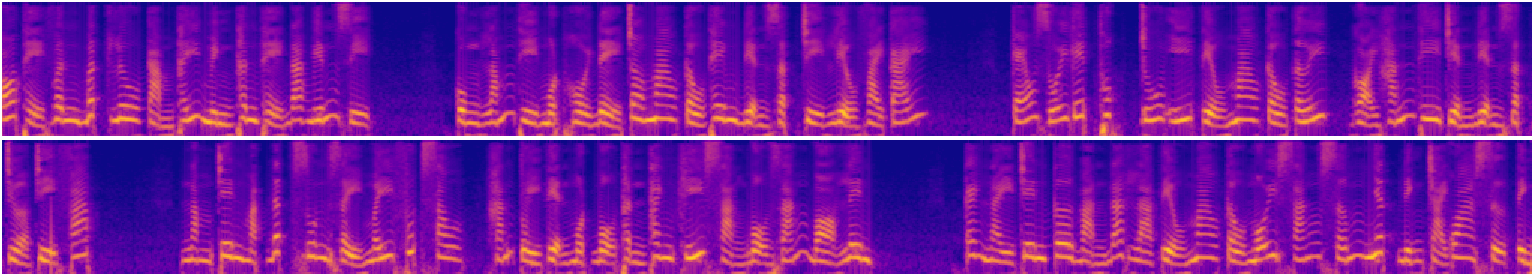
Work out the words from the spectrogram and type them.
Có thể vân bất lưu cảm thấy mình thân thể đã biến dị. Cùng lắm thì một hồi để cho mao cầu thêm điện giật trị liệu vài cái. Kéo dối kết thúc, chú ý tiểu mao cầu tới, gọi hắn thi triển điện giật chữa trị pháp. Nằm trên mặt đất run rẩy mấy phút sau, hắn tùy tiện một bộ thần thanh khí sảng bộ dáng bò lên. Cái này trên cơ bản đã là tiểu mao cầu mỗi sáng sớm nhất định trải qua sự tình.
